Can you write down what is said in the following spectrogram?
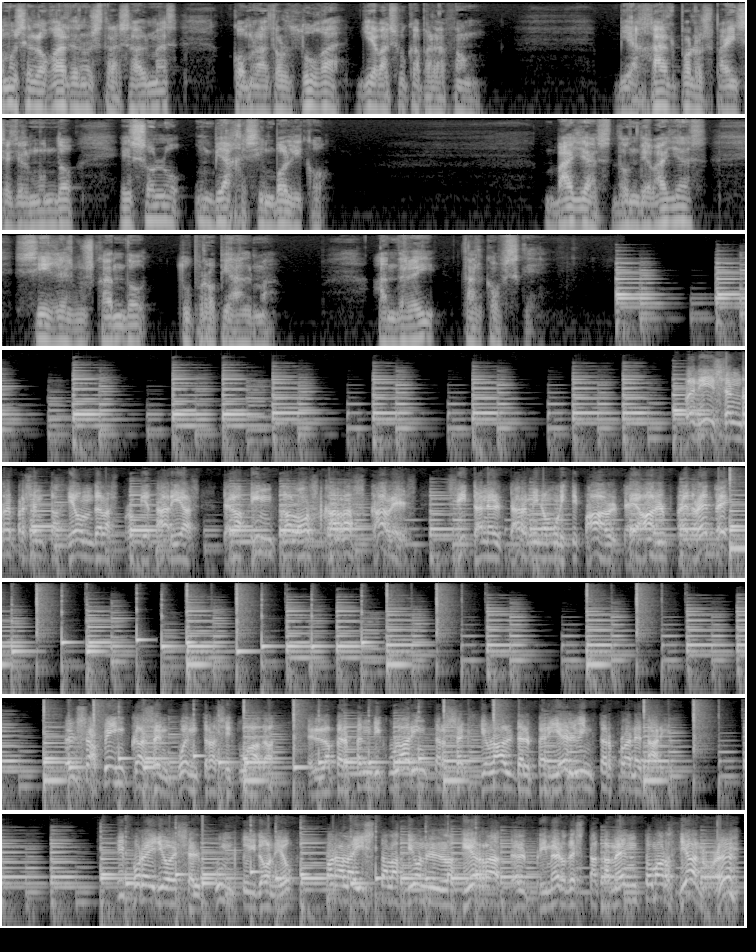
Llevamos el hogar de nuestras almas como la tortuga lleva su caparazón. Viajar por los países del mundo es sólo un viaje simbólico. Vayas donde vayas, sigues buscando tu propia alma. Andrei Tarkovsky. Venís en representación de las propietarias de la finca Los Carrascales. cita en el término municipal de Alpedrete. Esa finca se encuentra situada en la perpendicular interseccional del perihelio interplanetario. Y por ello es el punto idóneo para la instalación en la Tierra del primer destacamento marciano, ¿eh?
